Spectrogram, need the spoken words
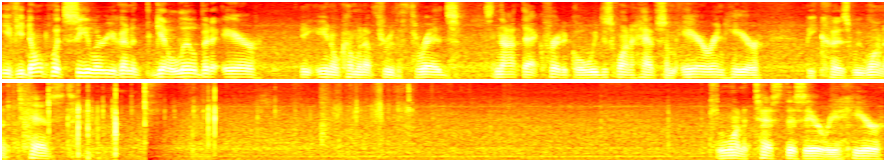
if you don't put sealer, you're going to get a little bit of air, you know, coming up through the threads. It's not that critical. We just want to have some air in here because we want to test we want to test this area here.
